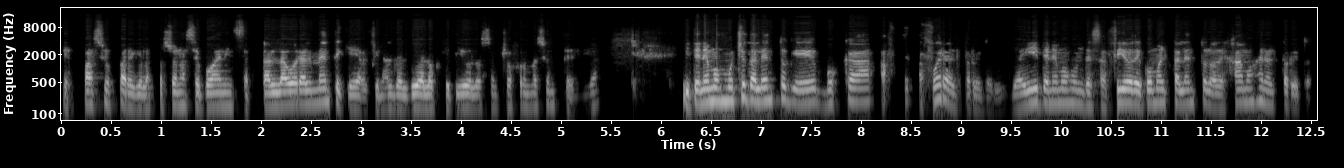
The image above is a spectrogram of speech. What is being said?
espacios para que las personas se puedan insertar laboralmente, que al final del día es el objetivo de los centros de formación técnica. Y tenemos mucho talento que busca afuera del territorio. Y ahí tenemos un desafío de cómo el talento lo dejamos en el territorio.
